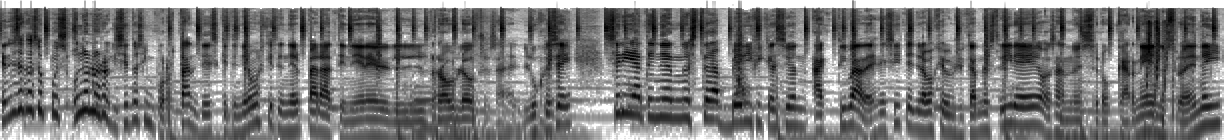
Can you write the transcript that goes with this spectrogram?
En este caso, pues uno de los requisitos importantes que tendremos que tener para tener el Roblox, o sea, el UGC, sería tener nuestra verificación activada, es decir, tendremos que verificar nuestro ID, o sea, nuestro carnet, nuestro DNI,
